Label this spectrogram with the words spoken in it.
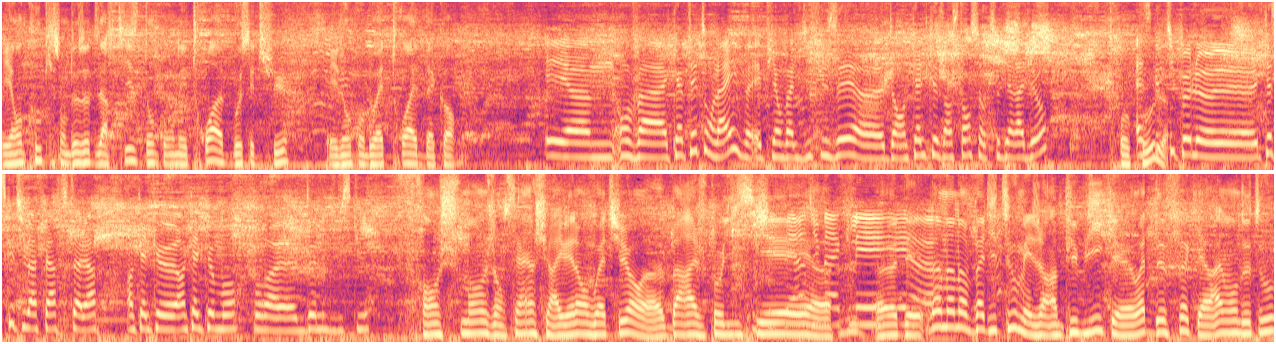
et Ankou qui sont deux autres artistes, donc on est trois à bosser dessus. Et donc on doit être trois à être d'accord. Et euh, on va capter ton live et puis on va le diffuser euh, dans quelques instants sur Tsugi Radio. Trop Est-ce cool. que tu peux le. Qu'est-ce que tu vas faire tout à l'heure? En quelques, en quelques mots pour euh, donner du biscuit Franchement, j'en sais rien. Je suis arrivé là en voiture, euh, barrage policier. Perdu euh, ma clé. euh, des- euh. Non, non, non, pas du tout. Mais genre un public, euh, what the fuck, il y a vraiment de tout.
